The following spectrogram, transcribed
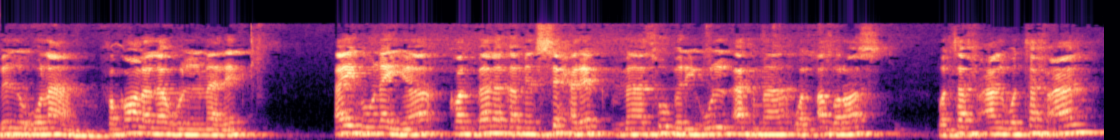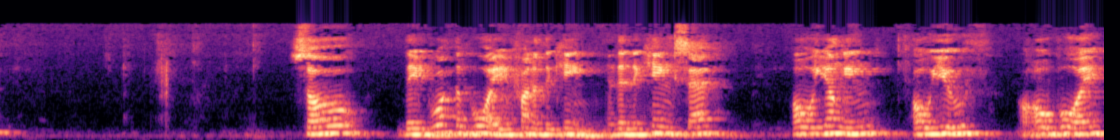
بالغلام فقال له الملك أي بني قد بلغ من سحرك ما تبرئ الأكمى والأبرص وتفعل وتفعل So they brought the boy in front of the king and then the king said, O younging, O youth, or O boy,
